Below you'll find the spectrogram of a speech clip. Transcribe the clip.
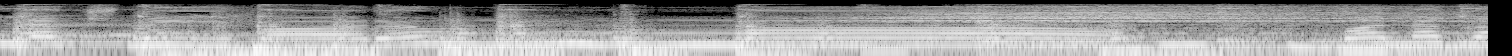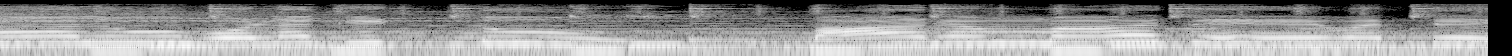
ಲಕ್ಷ್ಮೀ ಬಾರಮ್ಮ. ಬಲಗಾಲು ಒಳಗಿಟ್ಟು ಬಾರಮ್ಮ ದೇವತೆ,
